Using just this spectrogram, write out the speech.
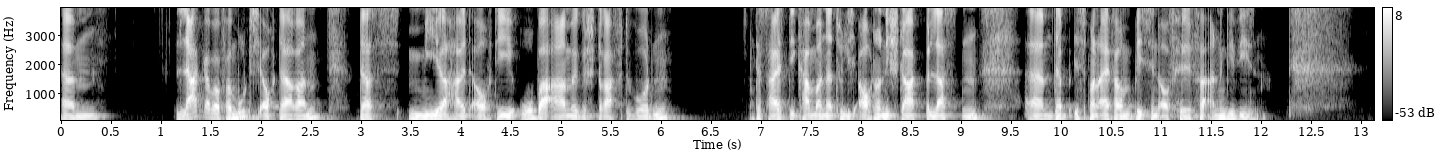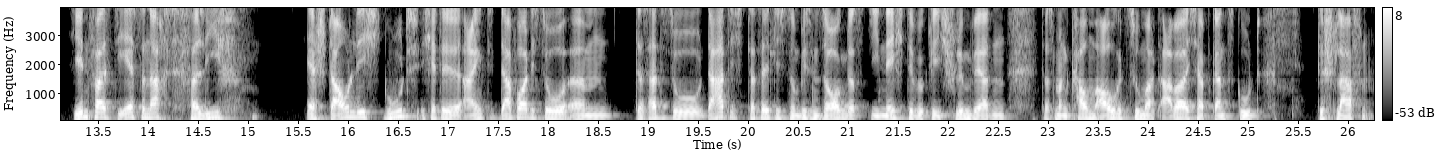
Ähm, lag aber vermutlich auch daran, dass mir halt auch die Oberarme gestrafft wurden das heißt, die kann man natürlich auch noch nicht stark belasten. Ähm, da ist man einfach ein bisschen auf Hilfe angewiesen. Jedenfalls, die erste Nacht verlief erstaunlich gut. Ich hätte eigentlich, davor hatte ich so, ähm, das hatte ich so, da hatte ich tatsächlich so ein bisschen Sorgen, dass die Nächte wirklich schlimm werden, dass man kaum Auge zumacht, aber ich habe ganz gut geschlafen.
